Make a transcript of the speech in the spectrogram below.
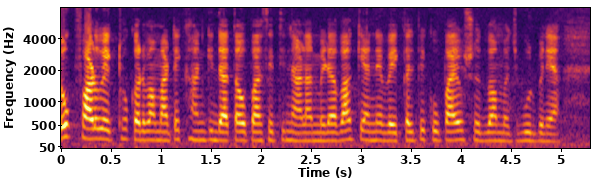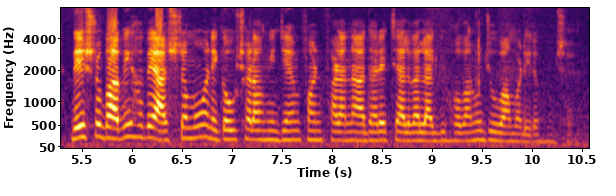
લોકફાળો એકઠો કરવા માટે ખાનગી દાતાઓ પાસેથી નાણાં મેળવવા કે અન્ય વૈકલ્પિક ઉપાયો શોધવા મજબૂર બન્યા. દેશનું ભાવિ હવે આશ્રમો અને ગૌશાળાઓની જેમ ફંડ ફાળાના આધારે ચાલવા લાગ્યું હોવાનું જોવા મળી રહ્યું છે.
